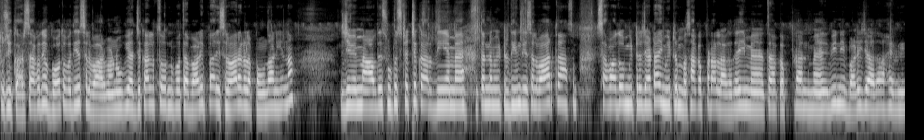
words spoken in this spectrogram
ਤੁਸੀਂ ਕਰ ਸਕਦੇ ਹੋ। ਬਹੁਤ ਵਧੀਆ ਸਲਵਾਰ ਬਣੂਗੀ। ਅੱਜ ਕੱਲ ਤੁਹਾਨੂੰ ਪਤਾ ਬਾਹਲੀ ਭਾਰੀ ਸਲਵਾਰ ਅਗਲਾ ਪਾਉਂਦਾ ਨਹੀਂ ਹੈ ਨਾ। ਜਿਵੇਂ ਮੈਂ ਆਪਦੇ ਸੂਟ ਸਟਿਚ ਕਰਦੀ ਆ ਮੈਂ 3 ਮੀਟਰ ਦੀ ਹੁੰਦੀ ਸਲਵਾਰ ਤਾਂ ਸਵਾ ਦੋ ਮੀਟਰ ਜਾਂ 2.5 ਮੀਟਰ ਮਸਾਂ ਕੱਪੜਾ ਲੱਗਦਾ ਜੀ। ਮੈਂ ਤਾਂ ਕੱਪੜਾ ਮੈਂ ਵੀ ਨਹੀਂ ਬਾਹਲੀ ਜ਼ਿਆਦਾ ਹੈਵੀ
